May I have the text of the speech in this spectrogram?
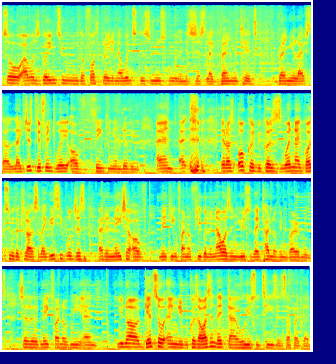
So i was going to the fourth grade and i went to this new school and it's just like brand new kids brand new lifestyle like just different way of thinking and living. And uh, it was awkward because when i got to the class like these people just had a nature of making fun of people and i wasn't used to that kind of environment. So they would make fun of me and you know, I would get so angry because I wasn't that guy who used to tease and stuff like that.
